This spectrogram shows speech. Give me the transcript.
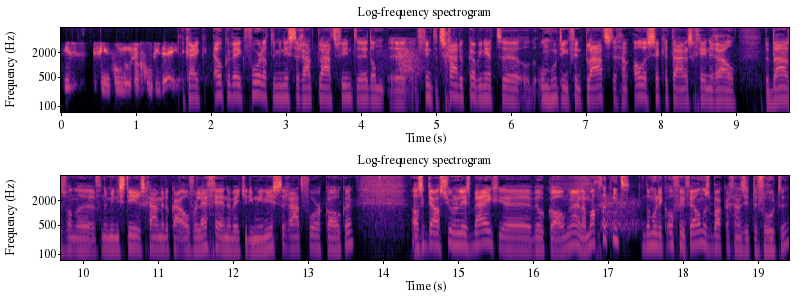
is de missie in Kunduz een goed idee? Kijk, elke week voordat de ministerraad plaatsvindt... eh, dan eh, vindt het schaduwkabinet, eh, de ontmoeting vindt plaats. Dan gaan alle secretarissen-generaal, de basis van de, van de ministeries... gaan met elkaar overleggen en een beetje die ministerraad voorkoken. Als ik daar als journalist bij wil komen, dan mag dat niet. Dan moet ik of in vuilnisbakken gaan zitten vroeten...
